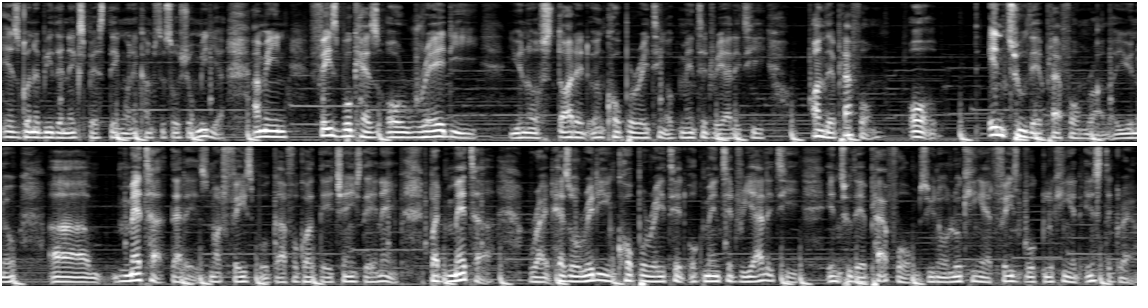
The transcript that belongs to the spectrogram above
is going to be the next best thing when it comes to social media. I mean, Facebook has already, you know, started incorporating augmented reality on their platform or into their platform rather you know? Um, meta that is not facebook. I forgot they changed their name. But meta right has already incorporated augmented reality into their platforms you know looking at facebook looking at instagram.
